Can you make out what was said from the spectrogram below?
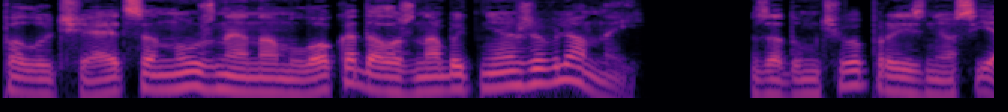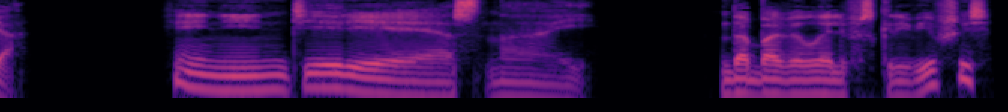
Получается, нужная нам лока должна быть неоживленной, задумчиво произнес я. И неинтересной, добавил эльф, скривившись,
